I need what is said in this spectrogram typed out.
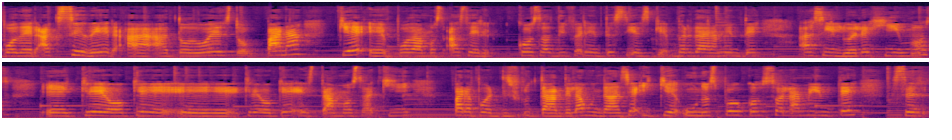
poder acceder a, todo esto para que eh, podamos hacer cosas diferentes si es que verdaderamente así lo elegimos. Eh, creo que creo que estamos aquí para poder disfrutar de la abundancia y que unos pocos solamente se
